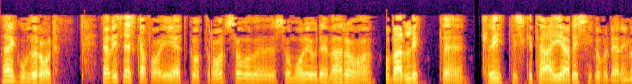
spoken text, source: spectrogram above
det er gode råd. Ja, Hvis jeg skal få gi et godt råd, så, så må det jo det være å, å være litt eh, kritiske til egen risikovurdering.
